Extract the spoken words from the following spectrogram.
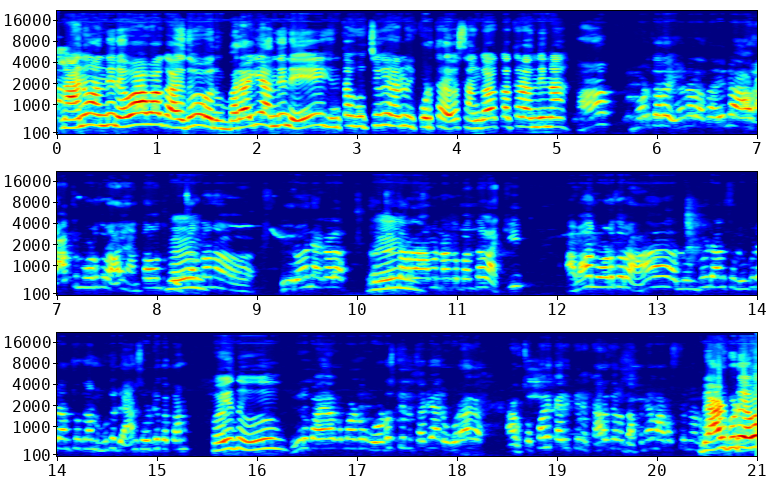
ನಾನು ಅಂದಿನಿ. ಯವ್ವ ಅವಾಗ ಇದು ಬರಾಗಿ ಅಂದಿನಿ ಇಂತ ಹುಚ್ಚಿಗೆ ಏನ್ ಕೊಡ್ತಾಳ ಸಂಘ ಕತ್ತಳ ಅಂದಿನ. ಹಾ ನೋಡ್ತಾರ ಏನಾರ ಅದ? ಇಲ್ಲ ಅವ್ರ ಆಕಿ ನೋಡಿದ್ರ ಎಂತ ಒಂದ್ ಹೀರೋಯಿನ್ ಆಗಳ ರಚಿತಾ ರಾಮನಾಗ ಬಂದಾಳ ಅಕ್ಕಿ ಅವ ನೋಡಿದ್ರ ಲುಂಗಿ ಡ್ಯಾನ್ಸ್ ಲುಂಗಿ ಡ್ಯಾನ್ಸ್ ನನ್ನ ಮುಂದೆ ಡ್ಯಾನ್ಸ್ ಹೊಡ್ಲಿಕತ್ತಾನ. ಹೊಯ್ದು ಇವ್ರ ಬಾಯಾಗ ಮಾಡು ಓಡಿಸ್ತೀನಿ ತಡಿ ಅಲ್ಲಿ ಊರಾಗ ಬ್ಯಾಡ್ ಬಿಡು ಯಾವ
